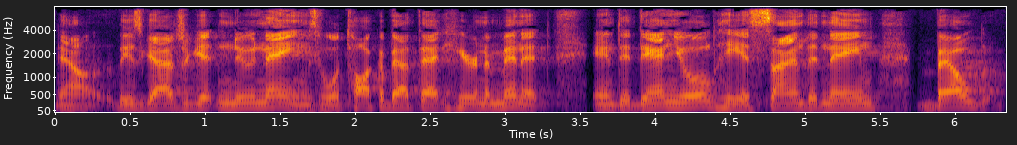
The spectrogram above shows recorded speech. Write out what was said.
Now, these guys are getting new names. We'll talk about that here in a minute. And to Daniel, he assigned the name Bel-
